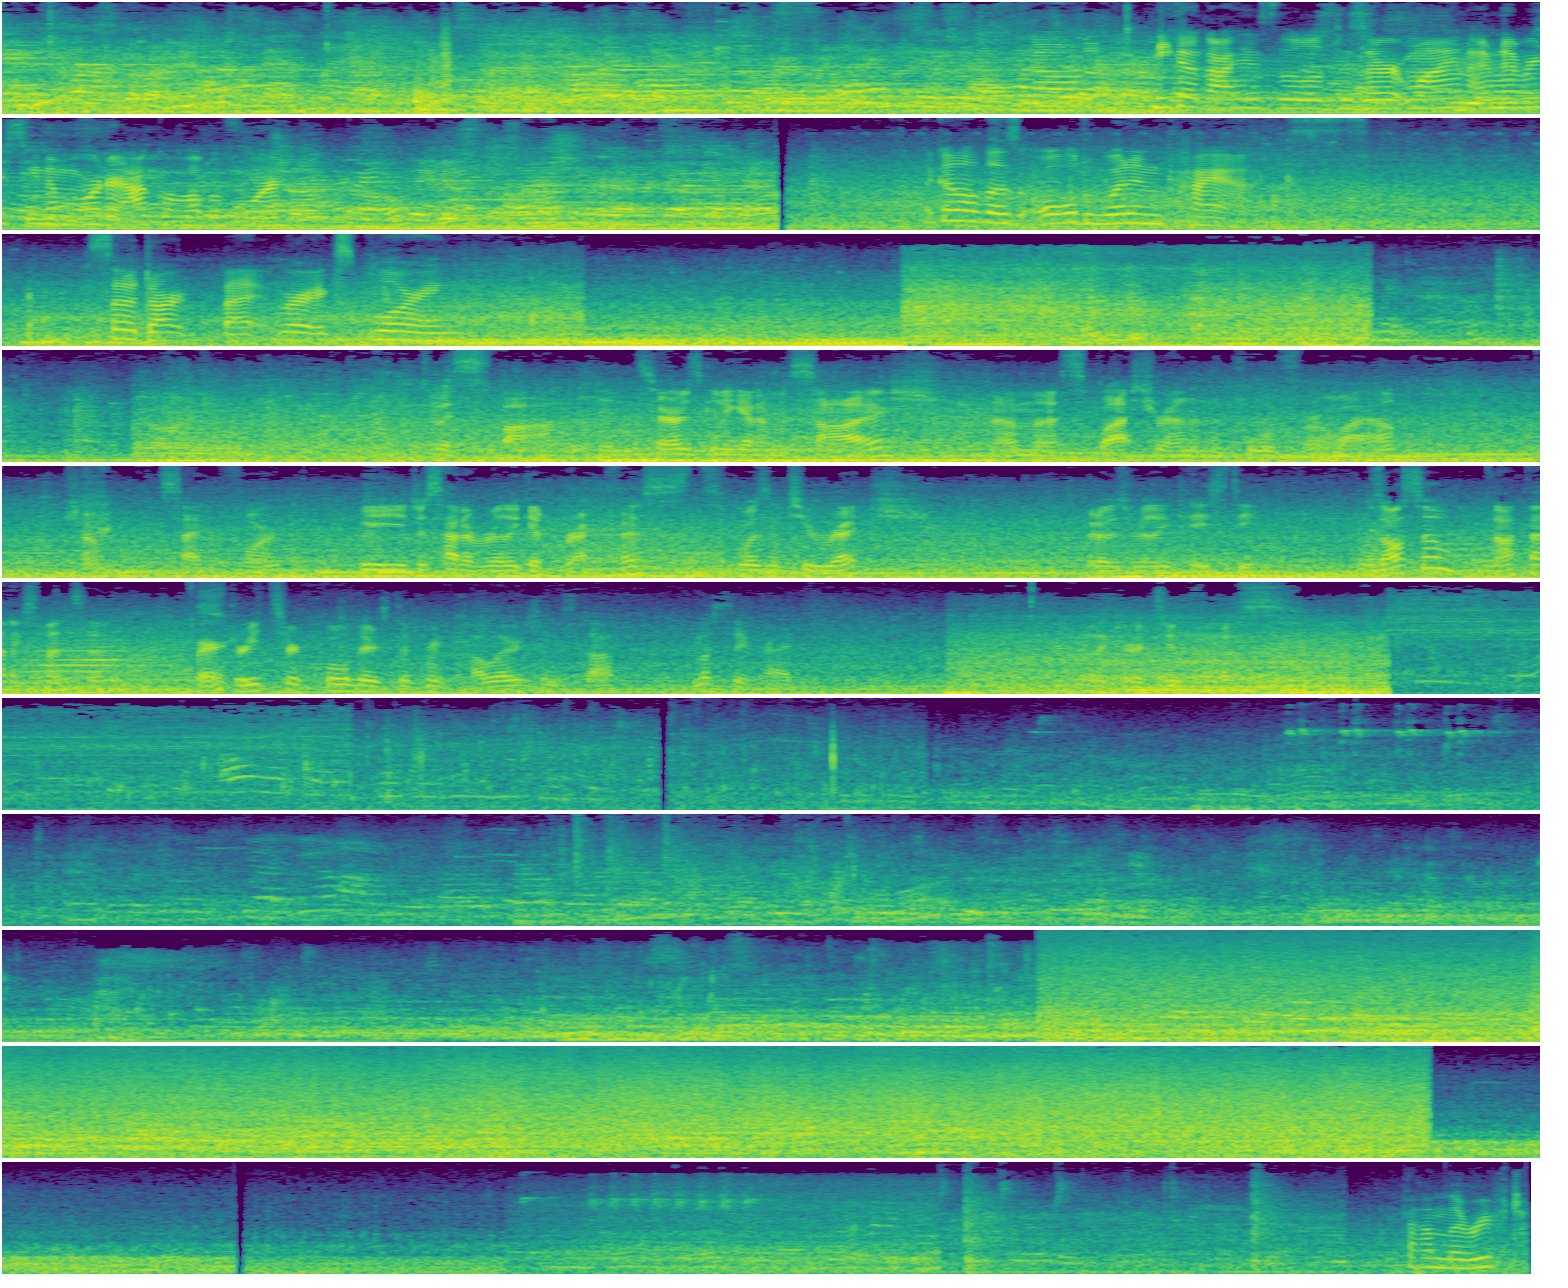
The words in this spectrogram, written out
Nico got his little dessert wine. I've never seen him order alcohol before. Look at all those old wooden kayaks. So dark, but we're exploring. To a spa. And Sarah's gonna get a massage. And I'm gonna splash around in the pool for a while. Which I'm excited for. We just had a really good breakfast. It wasn't too rich, but it was really tasty. It was also not that expensive. Where? Streets are cool, there's different colors and stuff. Mostly red. I feel like you're too close.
